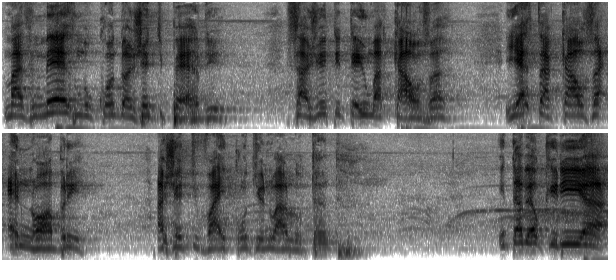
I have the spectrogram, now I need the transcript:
Mas mesmo quando a gente perde, se a gente tem uma causa, e essa causa é nobre, a gente vai continuar lutando. Então eu queria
